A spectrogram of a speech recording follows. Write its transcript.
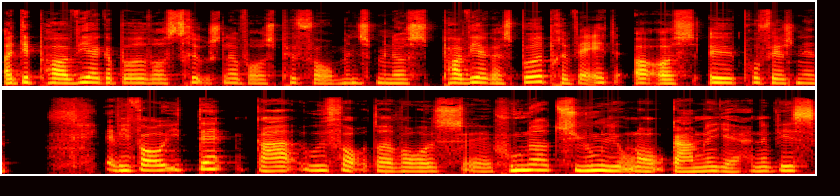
Og det påvirker både vores trivsel og vores performance, men også påvirker os både privat og også øh, professionelt. Ja, vi får i den grad udfordret vores øh, 120 millioner år gamle hjerne, hvis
